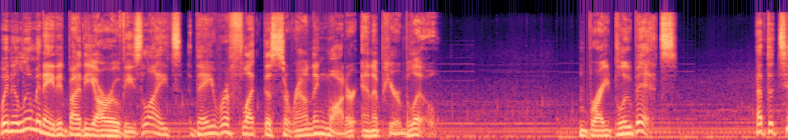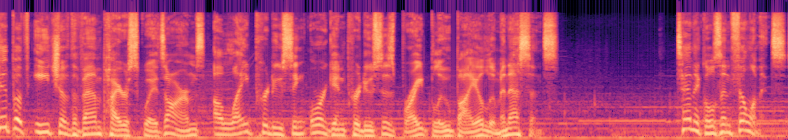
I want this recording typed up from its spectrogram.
when illuminated by the ROV's lights, they reflect the surrounding water and appear blue. Bright blue bits At the tip of each of the vampire squid's arms, a light-producing organ produces bright blue bioluminescence. Tentacles and filaments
